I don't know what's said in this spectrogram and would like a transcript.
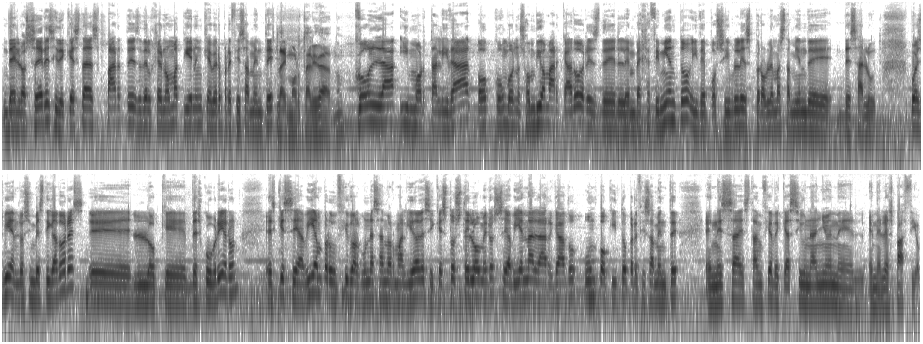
de, los seres y de que estas partes del genoma tienen que ver precisamente... La inmortalidad, ¿no? Con la inmortalidad o con, bueno, son biomarcadores del envejecimiento y de posibles problemas también de, de salud. Pues bien, los investigadores eh, lo que descubrieron es que se habían producido algunas anormalidades y que estos telómeros se habían alargado un poquito precisamente en esa estancia de casi un año en el, en el espacio.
